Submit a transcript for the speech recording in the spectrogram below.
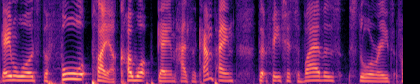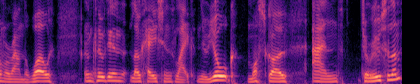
Game Awards. The four-player co-op game has a campaign that features survivors' stories from around the world, including locations like New York, Moscow, and Jerusalem.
